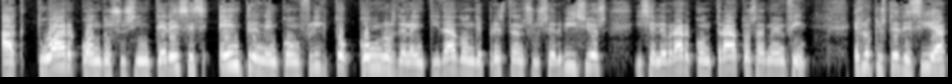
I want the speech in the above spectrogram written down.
actuar cuando sus intereses entren en conflicto con los de la entidad donde prestan sus servicios y celebrar contratos, en fin. Es lo que usted decía,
